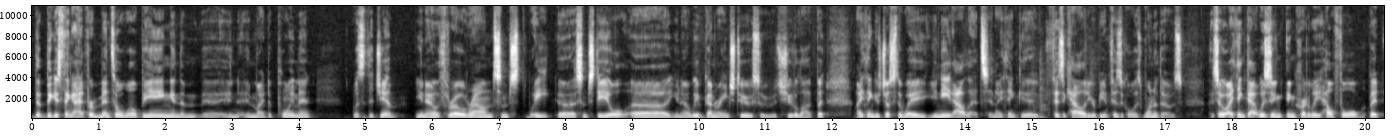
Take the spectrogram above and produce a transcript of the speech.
the biggest thing I had for mental well being in the uh, in in my deployment was the gym. You know, throw around some weight, uh, some steel. Uh, you know, we have gun range too, so we would shoot a lot. But I think it's just the way you need outlets, and I think uh, physicality or being physical is one of those. So I think that was in- incredibly helpful. But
